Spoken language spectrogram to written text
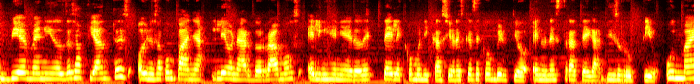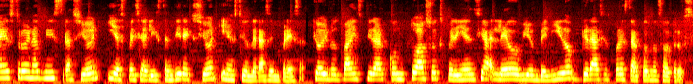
Bienvenidos desafiantes, hoy nos acompaña Leonardo Ramos, el ingeniero de telecomunicaciones que se convirtió en un estratega disruptivo, un maestro en administración y especialista en dirección y gestión de las empresas, que hoy nos va a inspirar con toda su experiencia. Leo, bienvenido, gracias por estar con nosotros.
